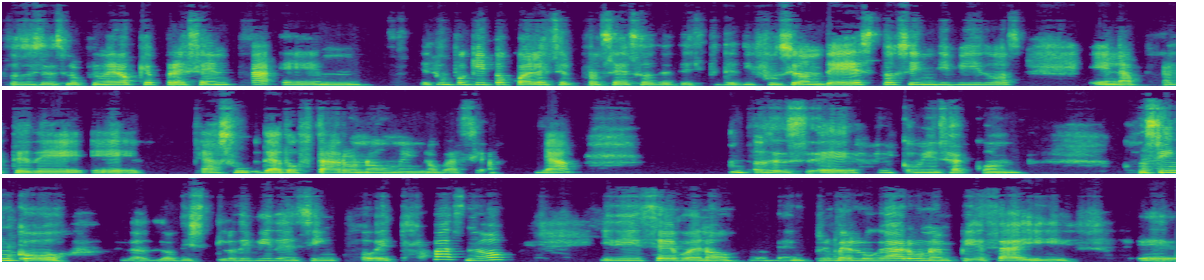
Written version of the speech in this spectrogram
Entonces, es lo primero que presenta eh, es un poquito cuál es el proceso de, difusión de estos individuos en la parte de, eh, de, adoptar o no una innovación, ¿ya? Entonces, eh, él comienza con, lo, divide en cinco etapas, ¿no? Y dice, bueno, en primer lugar uno empieza y eh,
